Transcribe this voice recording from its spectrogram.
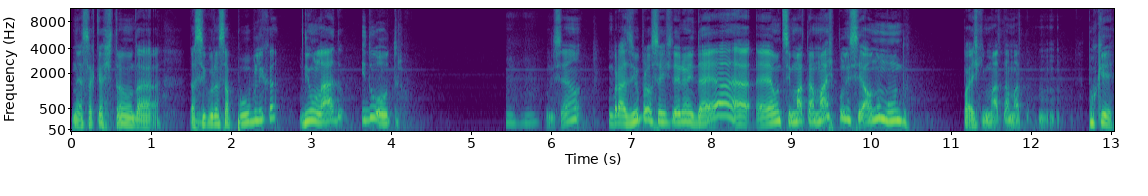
nessa questão da, da segurança pública, de um lado e do outro. Uhum. Policial, o Brasil, para vocês terem uma ideia, é onde se mata mais policial no mundo. O país que mata, mata. Por quê?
